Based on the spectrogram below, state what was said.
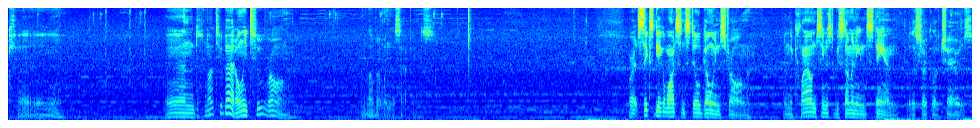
Okay. And not too bad, only two wrong. I love it when this happens. We're at 6 gigawatts and still going strong. And the clown seems to be summoning Stan with a circle of chairs.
